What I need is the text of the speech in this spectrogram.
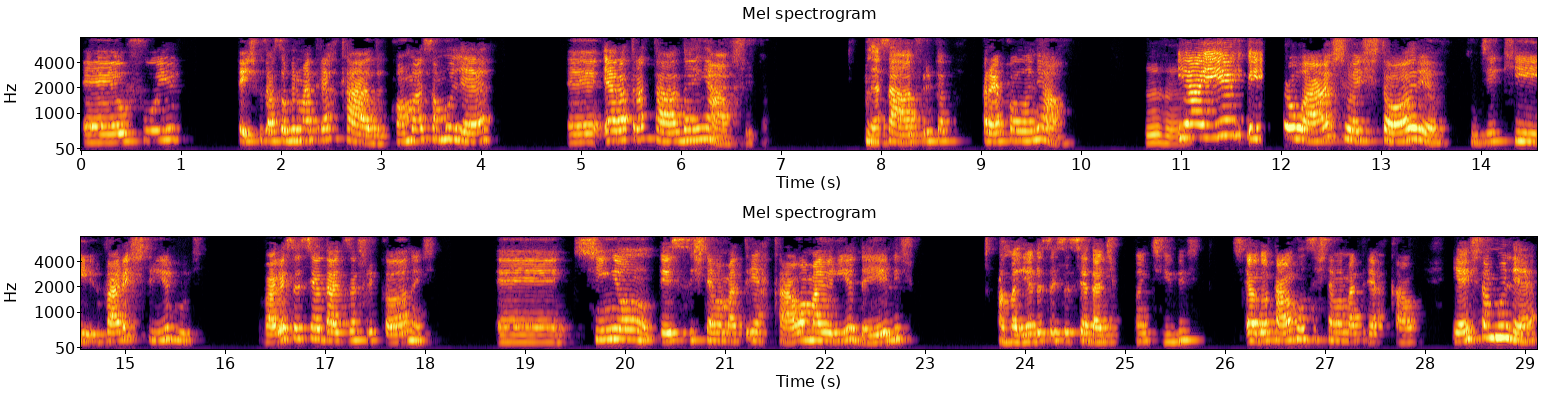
é, eu fui pesquisar sobre matriarcado, como essa mulher é, era tratada em África, nessa África pré-colonial. Uhum. E aí eu acho a história de que várias tribos, várias sociedades africanas é, tinham esse sistema matriarcal, a maioria deles, a maioria dessas sociedades antigas, adotavam um sistema matriarcal. E esta mulher,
